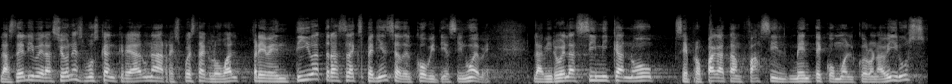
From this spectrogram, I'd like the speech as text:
Las deliberaciones buscan crear una respuesta global preventiva tras la experiencia del COVID-19. La viruela símica no se propaga tan fácilmente como el coronavirus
